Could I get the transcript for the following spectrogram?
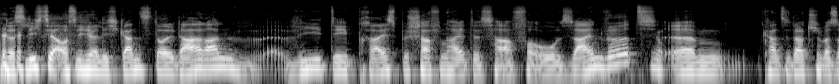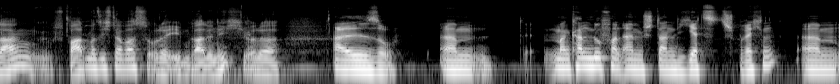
Und das liegt ja auch sicherlich ganz doll daran, wie die Preisbeschaffenheit des HVO sein wird. Ähm, kannst du dazu schon was sagen? Spart man sich da was oder eben gerade nicht? Oder? Also, ähm, man kann nur von einem Stand jetzt sprechen. Ähm,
